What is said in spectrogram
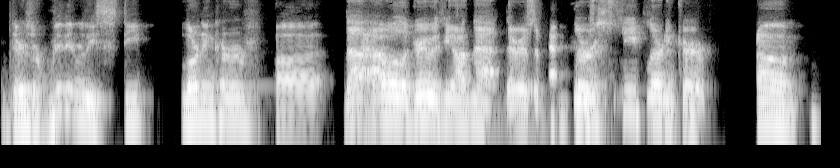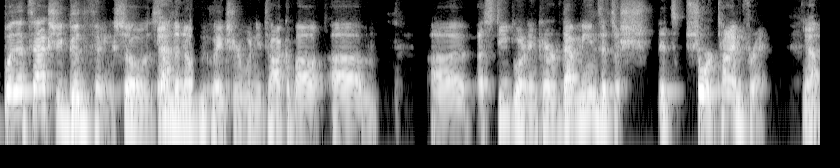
there's a really really steep learning curve. Uh, That, I will agree with you on that. There is a At there's a steep learning curve. um, but that's actually a good thing. So some Yeah. of the nomenclature when you talk about um, uh, a steep learning curve, that means it's a sh- it's short time frame. Yeah.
